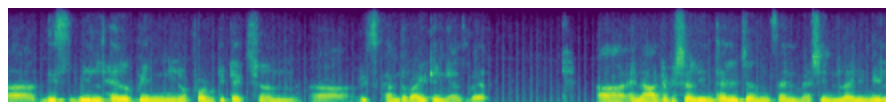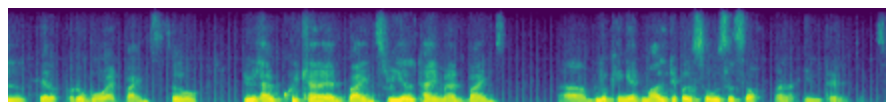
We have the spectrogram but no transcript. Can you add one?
Uh, this will help in you know fraud detection, uh, risk underwriting as well. Uh, and artificial intelligence and machine learning will help robo advice. So you will have quicker advice, real-time advice, uh, looking at multiple sources of uh, intelligence.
